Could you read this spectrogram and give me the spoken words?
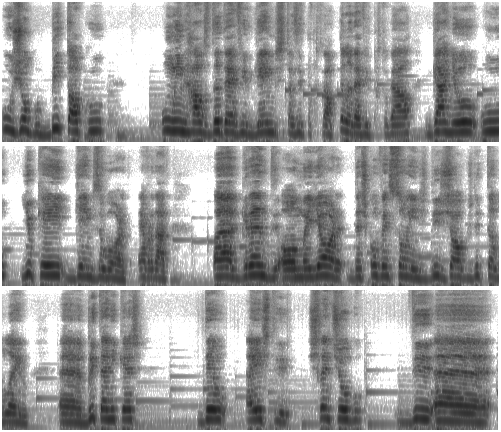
o jogo Bitoku, um in-house da Devir Games, trazido para Portugal pela Devir Portugal, ganhou o UK Games Award. É verdade. A grande ou a maior das convenções de jogos de tabuleiro uh, britânicas deu a este excelente jogo de uh,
